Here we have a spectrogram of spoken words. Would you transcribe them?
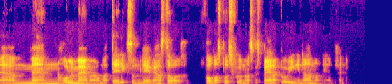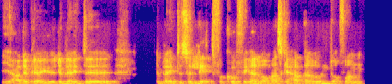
Eh, men håller med mig om att det är liksom det vänsterforwardspositionen han ska spela på och ingen annan egentligen. Ja, det blir ju det blir inte det blir inte så lätt för Koffi heller om han ska hatta runder från,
